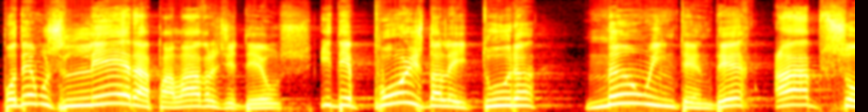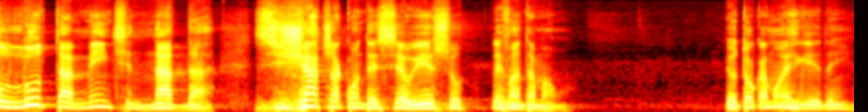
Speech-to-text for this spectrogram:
podemos ler a palavra de Deus e depois da leitura não entender absolutamente nada. Se já te aconteceu isso, levanta a mão. Eu estou com a mão erguida, hein?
